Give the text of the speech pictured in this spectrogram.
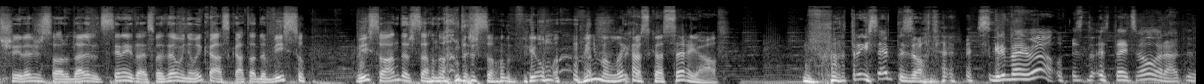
šī režisora daļa ir cienītājs, vai tev viņa likās kā tāda visu, visu Andersonu, Andersonu filmu? Viņa man liekas, kā seriāls. Ar trīs epizodēm. Es gribēju vēl. Es, es teicu, vēl varētu,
